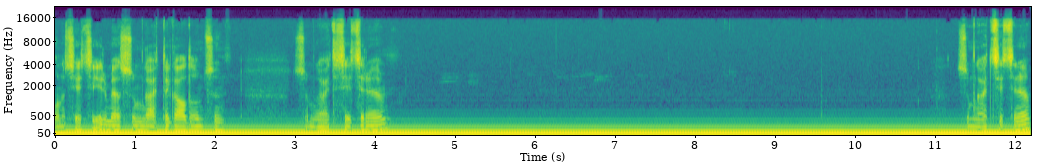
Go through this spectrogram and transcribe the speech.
onu seçir. Mən Sumqayıtda qaldığım üçün Sumqayıtı seçirəm. Sumqayıtı seçirəm.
